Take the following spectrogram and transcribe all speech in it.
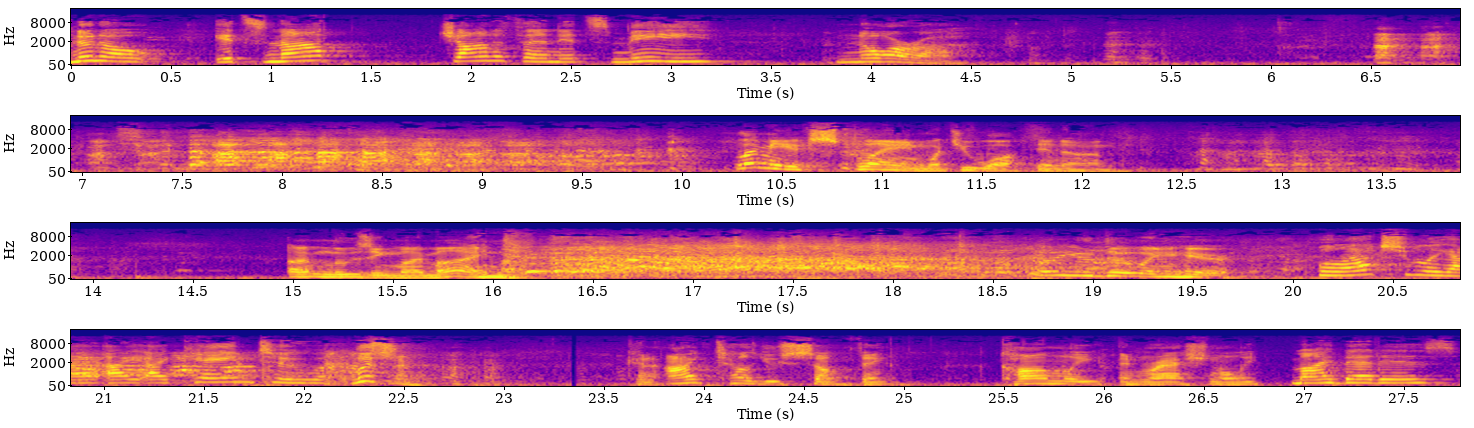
No, no, It's not Jonathan, it's me, Nora. Let me explain what you walked in on. I'm losing my mind. what are you doing here? Well, actually, I, I, I came to. Uh, Listen, can I tell you something calmly and rationally? My bet is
